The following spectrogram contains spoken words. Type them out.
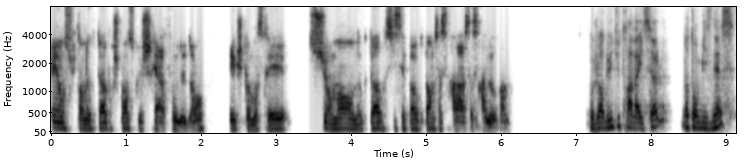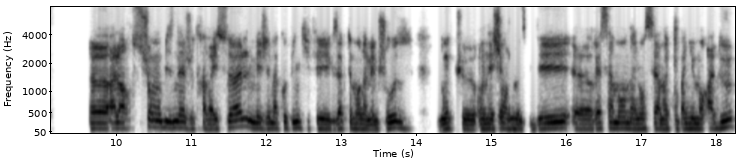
et ensuite en octobre, je pense que je serai à fond dedans et que je commencerai sûrement en octobre. Si c'est pas octobre, ça sera ça sera novembre. Aujourd'hui, tu travailles seul dans ton business? Euh, alors sur mon business, je travaille seul, mais j'ai ma copine qui fait exactement la même chose. Donc euh, on échange nos idées. Euh, récemment, on a lancé un accompagnement à deux,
